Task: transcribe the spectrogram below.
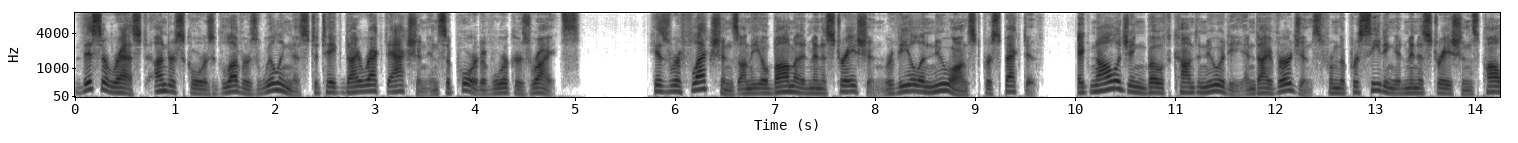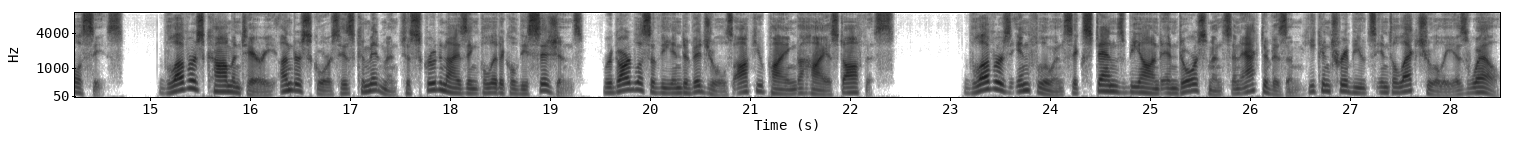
This arrest underscores Glover's willingness to take direct action in support of workers' rights. His reflections on the Obama administration reveal a nuanced perspective, acknowledging both continuity and divergence from the preceding administration's policies. Glover's commentary underscores his commitment to scrutinizing political decisions, regardless of the individuals occupying the highest office. Glover's influence extends beyond endorsements and activism he contributes intellectually as well.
